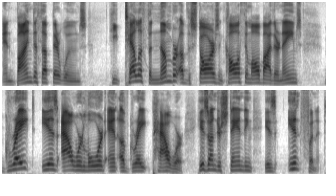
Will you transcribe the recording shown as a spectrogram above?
and bindeth up their wounds. He telleth the number of the stars and calleth them all by their names. Great is our Lord and of great power. His understanding is infinite.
